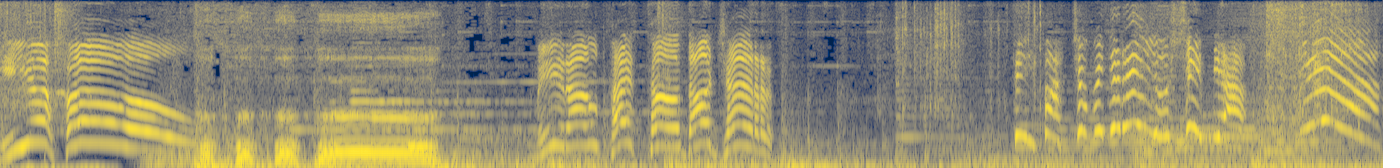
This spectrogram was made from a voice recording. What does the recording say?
Yahoo! Mira al petto, Dodger! Ti faccio vedere io, scimmia! Via!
